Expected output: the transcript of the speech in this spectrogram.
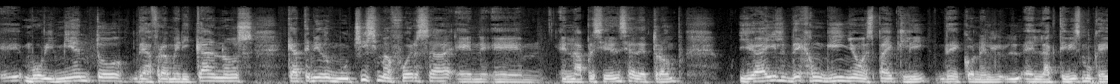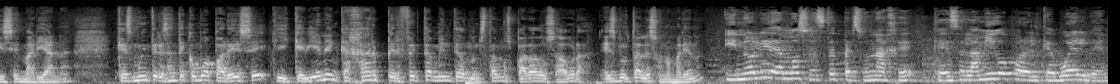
eh, movimiento de afroamericanos que ha tenido muchísima fuerza en, eh, en la presidencia de Trump. Y ahí deja un guiño a Spike Lee de, con el, activismo que dice Mariana, que es muy interesante cómo aparece y que viene a encajar perfectamente a donde estamos parados ahora. Es brutal eso, ¿no, Mariana? Y no olvidemos este personaje, que es el amigo por el que vuelven,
